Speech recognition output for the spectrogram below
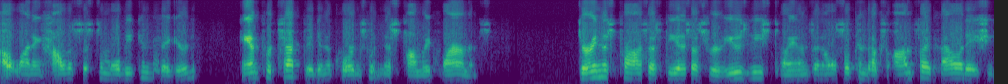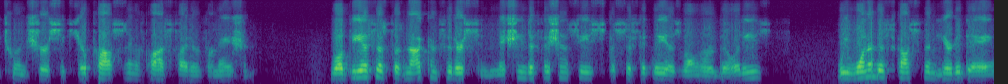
outlining how the system will be configured, and protected in accordance with NISPOM requirements. During this process, DSS reviews these plans and also conducts on-site validation to ensure secure processing of classified information. While DSS does not consider submission deficiencies specifically as vulnerabilities, we want to discuss them here today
